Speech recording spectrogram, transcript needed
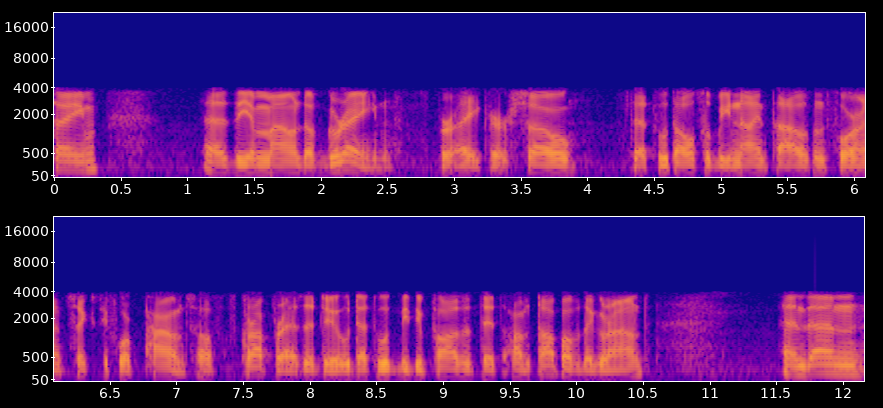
same as the amount of grain per acre. So that would also be 9,464 pounds of crop residue that would be deposited on top of the ground. And then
